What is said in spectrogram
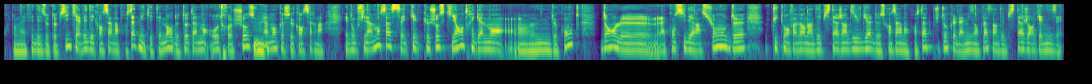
quand on avait fait des autopsies, qui avaient des cancers de la prostate mais qui étaient morts de totalement autre chose finalement que ce cancer-là. Et donc finalement ça c'est quelque chose qui entre également en ligne de compte dans le, la considération de plutôt en faveur d'un dépistage individuel de ce cancer de la prostate plutôt que de la mise en place d'un dépistage organisé.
